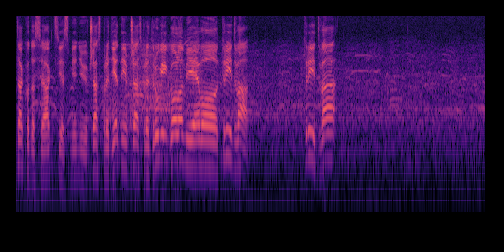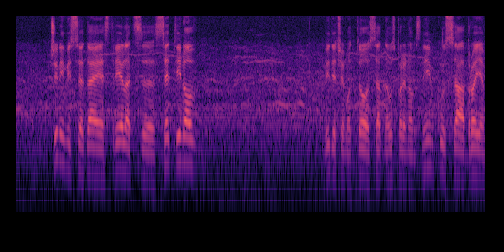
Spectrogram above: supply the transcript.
tako da se akcije smjenjuju čas pred jednim, čas pred drugim golom i evo 3-2. 3-2. Čini mi se da je strijelac e, Setinov. Vidjet ćemo to sad na usporenom snimku sa brojem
